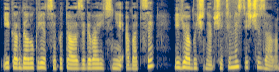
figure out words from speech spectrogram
и когда Лукреция пыталась заговорить с ней об отце, ее обычная общительность исчезала.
